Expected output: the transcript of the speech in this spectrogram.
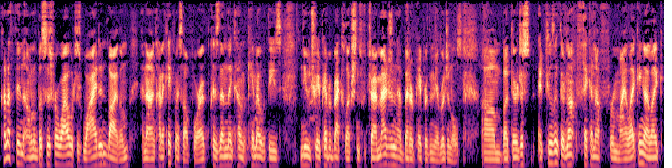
kind of thin omnibuses for a while, which is why I didn't buy them, and now I'm kind of kicking myself for it because then they come, came out with these new trade paperback collections, which I imagine have better paper than the originals. Um, but they're just it feels like they're not thick enough for my liking. I like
